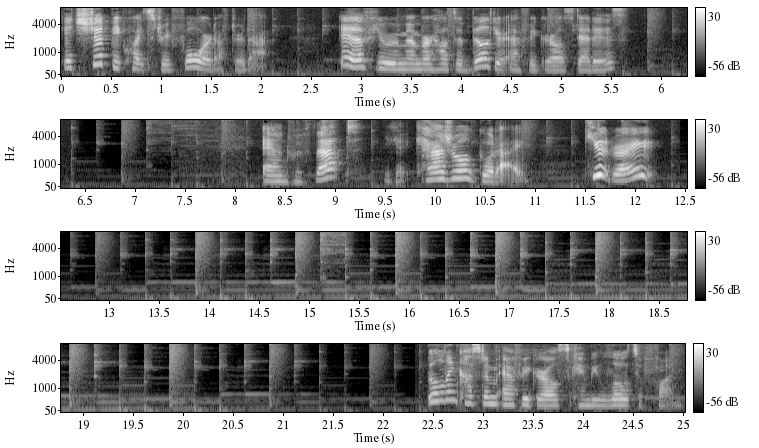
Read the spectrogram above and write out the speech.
It should be quite straightforward after that. If you remember how to build your FA girls, that is. And with that, you get casual Gourai. Cute, right? Building custom FA girls can be loads of fun,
